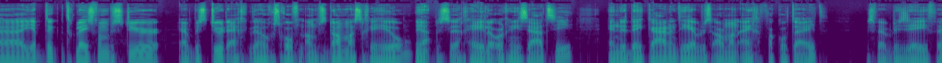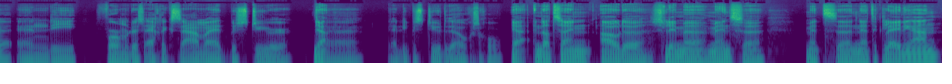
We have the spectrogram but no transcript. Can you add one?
Eh, je hebt de, het college van bestuur ja, bestuurt eigenlijk de Hogeschool van Amsterdam als geheel. Ja. Dus de gehele organisatie. En de decanen die hebben dus allemaal een eigen faculteit. Dus we hebben er zeven. En die vormen dus eigenlijk samen het bestuur. Ja. Eh, ja, die besturen de hogeschool. Ja, en dat zijn oude, slimme mensen met eh, nette kleding aan.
